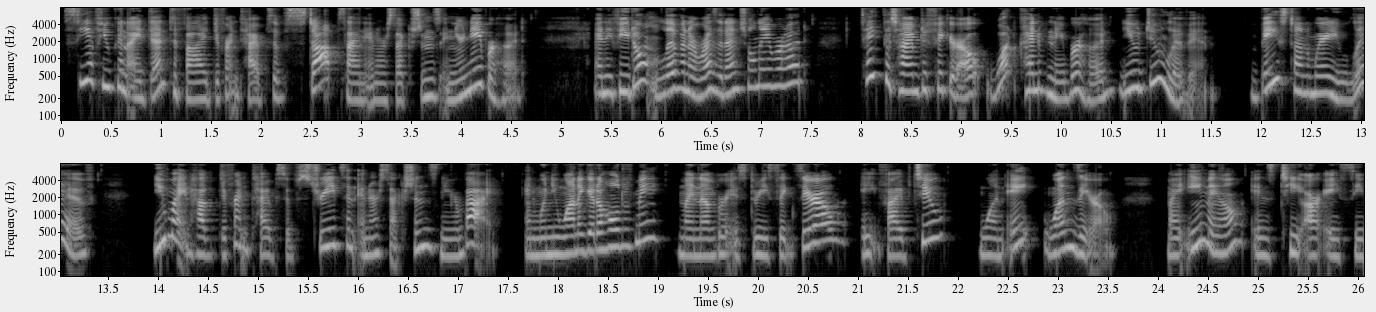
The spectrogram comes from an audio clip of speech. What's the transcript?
see if you can identify different types of stop sign intersections in your neighborhood. And if you don't live in a residential neighborhood, take the time to figure out what kind of neighborhood you do live in. Based on where you live, you might have different types of streets and intersections nearby. And when you want to get a hold of me, my number is 360 852 1810. My email is tracy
